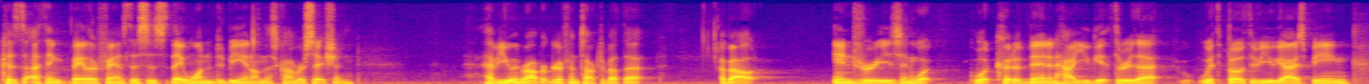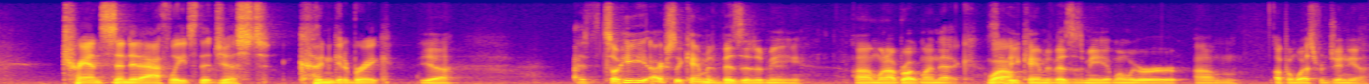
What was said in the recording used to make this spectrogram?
because I think Baylor fans, this is they wanted to be in on this conversation. Have you and Robert Griffin talked about that? About injuries and what what could have been and how you get through that with both of you guys being transcendent athletes that just couldn't get a break. Yeah. I, so he actually came and visited me um, when I broke my neck. Wow. So he came and visited me when we were um, up in West Virginia.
